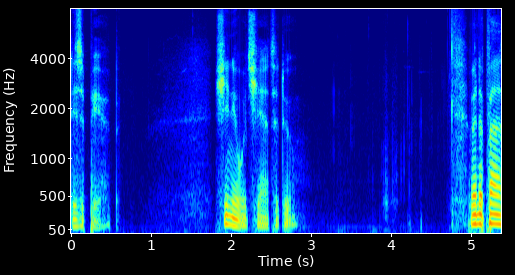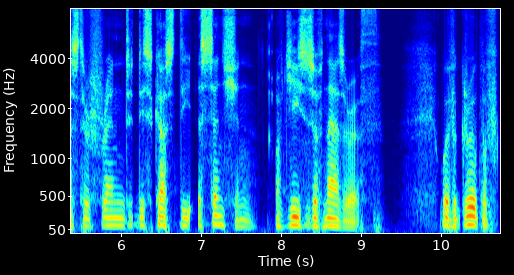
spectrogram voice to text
disappeared. She knew what she had to do. When a pastor friend discussed the ascension of Jesus of Nazareth, with a group of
